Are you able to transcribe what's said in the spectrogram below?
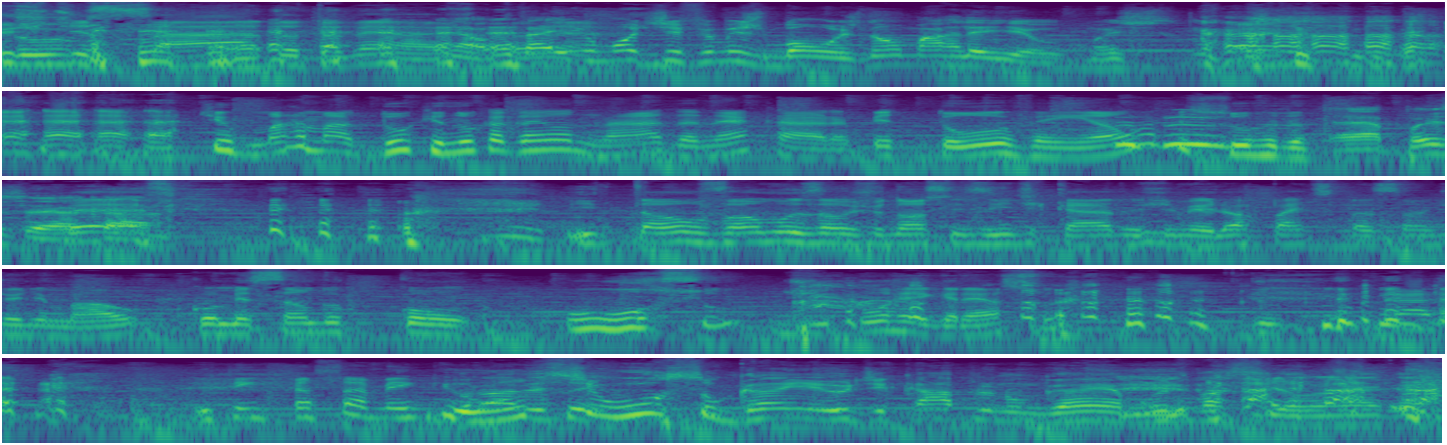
Injustiçado, também acho. Não, tá aí um monte de filmes bons, não Marley e eu, mas. Que o Marmaduke nunca ganhou nada, né, cara? Beethoven é um absurdo. É, pois é, É. Então vamos aos nossos indicados de melhor participação de animal, começando com o urso de O Regresso. Cara, e tem que pensar bem que o Brother, urso... se o urso ganha e o DiCaprio não ganha, é muito vacilo, né, cara?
